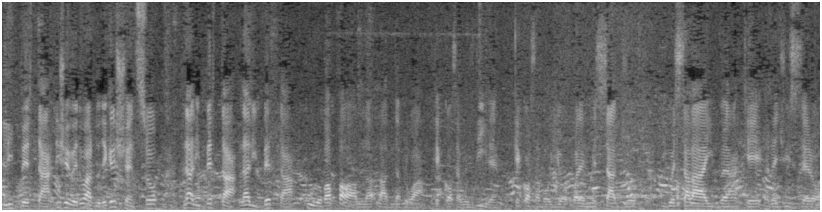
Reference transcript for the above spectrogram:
libertà. Diceva Edoardo De Crescenzo, la libertà, la libertà, puro pappaval, la da provare. Che cosa vuol dire? Che cosa voglio? Qual è il messaggio di questa live che registrerò?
